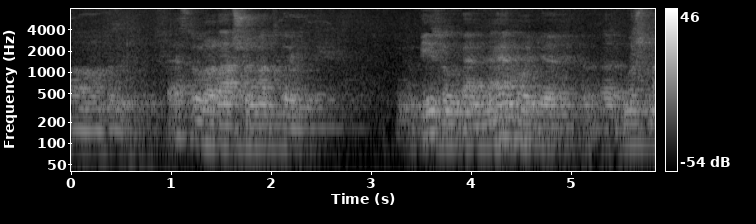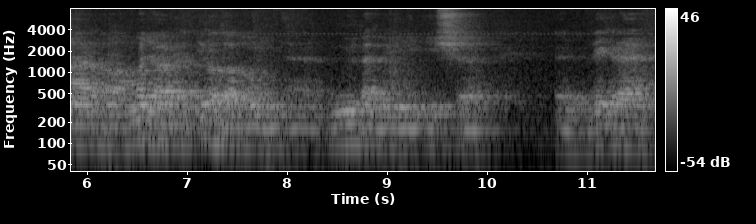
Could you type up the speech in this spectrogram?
a felszólalásomat, hogy bízunk benne, hogy most már a magyar irodalom művelői is végre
